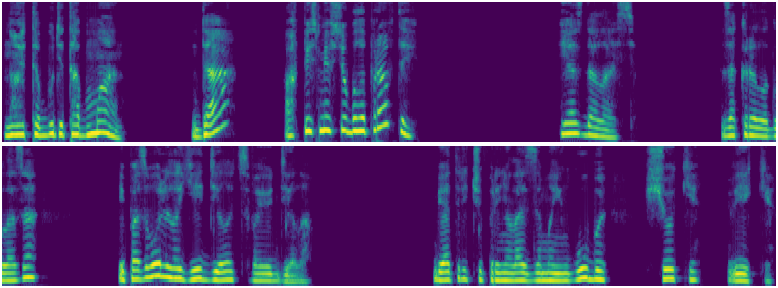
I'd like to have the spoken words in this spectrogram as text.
Но это будет обман. Да? А в письме все было правдой? Я сдалась. Закрыла глаза и позволила ей делать свое дело. Беатрича принялась за мои губы, щеки, веки.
